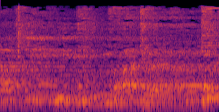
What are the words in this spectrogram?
mari marah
